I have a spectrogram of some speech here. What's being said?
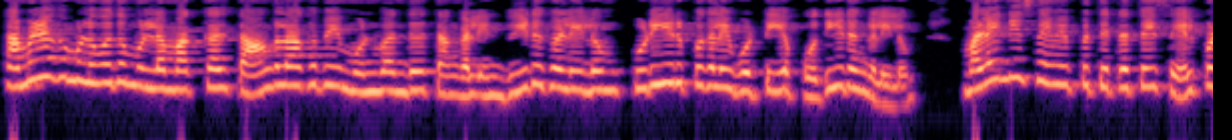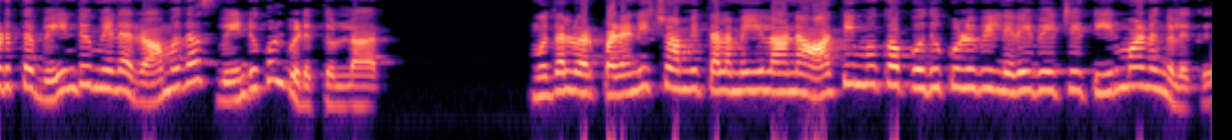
தமிழகம் முழுவதும் உள்ள மக்கள் தாங்களாகவே முன்வந்து தங்களின் வீடுகளிலும் குடியிருப்புகளை ஒட்டிய பொது இடங்களிலும் மழைநீர் சேமிப்பு திட்டத்தை செயல்படுத்த வேண்டும் என ராமதாஸ் வேண்டுகோள் விடுத்துள்ளார். முதல்வர் பழனிசாமி தலைமையிலான அதிமுக பொதுக்குழுவில் நிறைவேற்றிய தீர்மானங்களுக்கு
